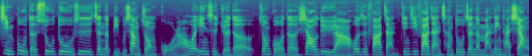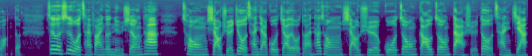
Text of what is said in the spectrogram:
进步的速度是真的比不上中国，然后会因此觉得中国的效率啊，或者发展经济发展程度真的蛮令他向往的。这个是我采访一个女生，她从小学就有参加过交流团，她从小学、国中、高中、大学都有参加，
